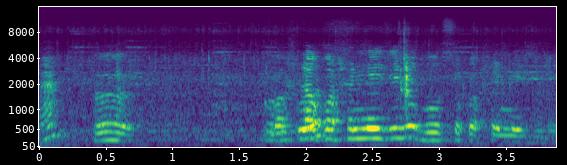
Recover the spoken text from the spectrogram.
হ্যাঁ? হুম। মশলা কষান নিয়ে যাবে গোসও কষান নিয়ে যাবে।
